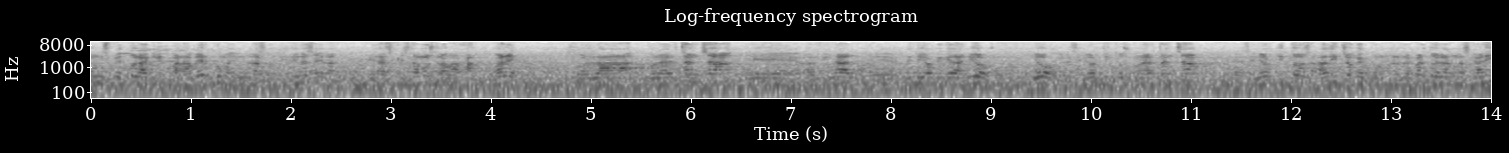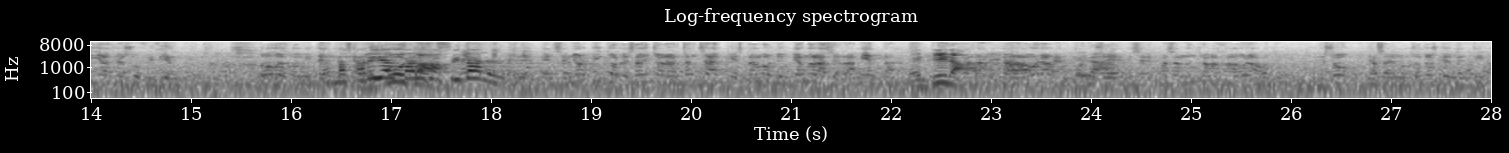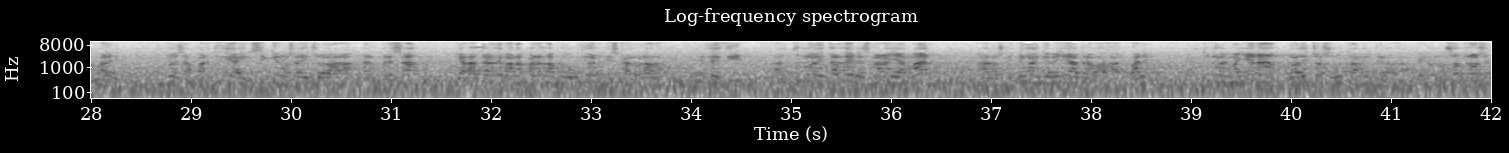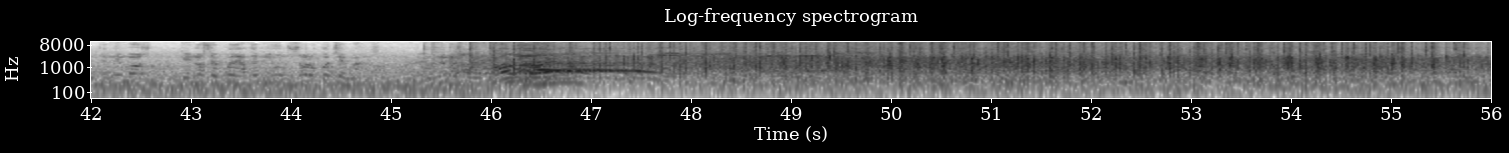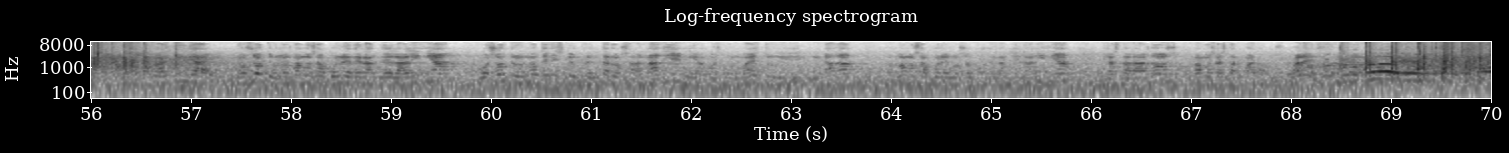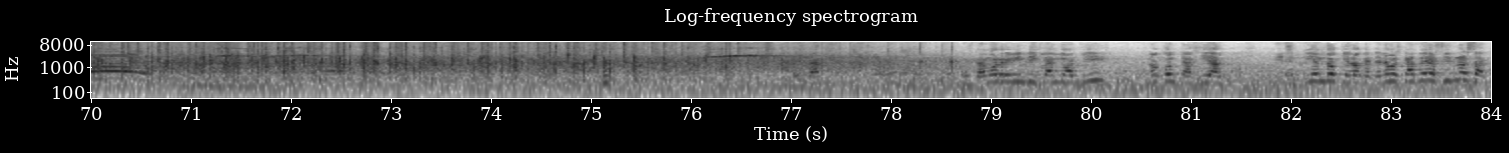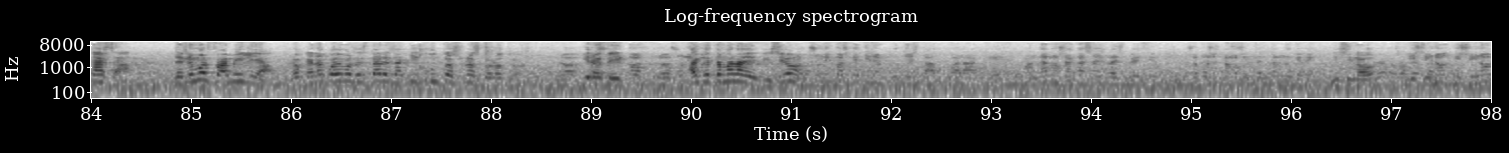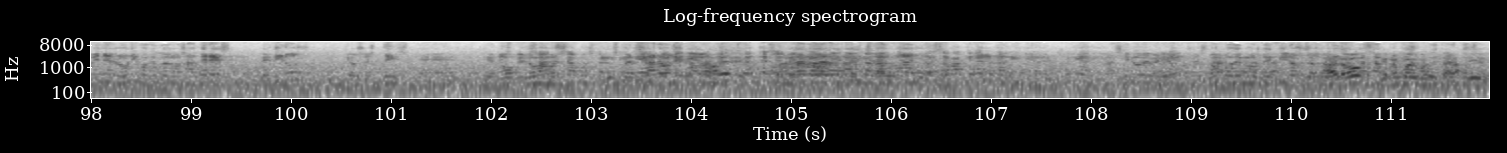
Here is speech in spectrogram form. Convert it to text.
un inspector aquí para ver cómo, en las condiciones en, la- en las que estamos trabajando, ¿vale? Con la, con la chancha, eh, al final, eh, he tenido que quedar yo, yo y el señor Titos con la chancha. El señor Titos ha dicho que con el reparto de las mascarillas ya es suficiente. Todo el comité... Las mascarillas para los hospitales. El, el señor Titos les ha dicho a la chancha que estamos limpiando las herramientas. Mentira. Cada, cada hora, cuando se, se pasan de un trabajador a otro. Ya sabemos nosotros que es mentira, ¿vale? Entonces, a partir de ahí sí que nos ha dicho la, empresa que a la tarde van a parar la producción escalonadamente. Es decir, al turno de tarde les van a llamar a los que tengan que venir a trabajar, ¿vale? El turno de mañana no ha dicho absolutamente nada, pero nosotros entendemos que no se puede hacer ni un solo coche más. Entendemos que- A partir de ahí, nosotros nos vamos a poner delante de la línea, vosotros no tenéis que enfrentaros a nadie, ni a vuestros maestros, ni, ni nada, nos vamos a poner nosotros delante de la línea y hasta las 2 vamos a estar parados, ¿vale? Estamos reivindicando aquí no contagiarnos. Entiendo que lo que tenemos que hacer es irnos a casa. Tenemos familia. Lo que no podemos estar es aquí juntos unos con otros. Quiero los decir, únicos- los únicos hay que tomar la decisión. Los únicos que tienen potestad para que mandarnos a casa es la inspección. Nosotros estamos intentando que vengan. Y si no, Y si no, y si no vienen, lo único que podemos hacer es pediros que os estéis, eh, que no, no vamos a dispersaros, guardar la- la distancia y ya está. No podemos deciros que Claro, que no podemos estar así.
